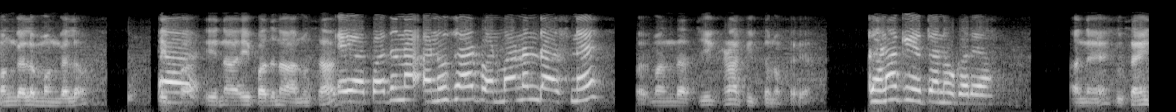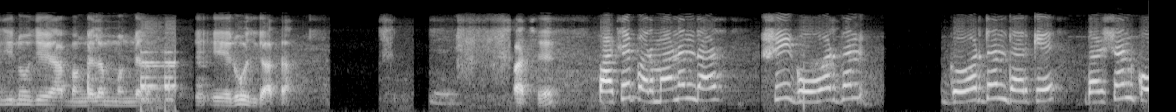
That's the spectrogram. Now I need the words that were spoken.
મંગલ મંગલ. એના એ પદના અનુસાર. એ પદના અનુસાર પરમાનંદ દાસ ને પરમાનંદાસજી ઘણા કીર્તનો કર્યા. ઘણા કીર્તનો કર્યા. અને ગુસાઈજી નું જે આ મંગલમ મંગલમ એ રોજ ગાતા. પાછે? પાછે પરમાનંદ દાસ શ્રી ગોવર્ધન ગોવર્ધન ધરકે દર્શન કો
